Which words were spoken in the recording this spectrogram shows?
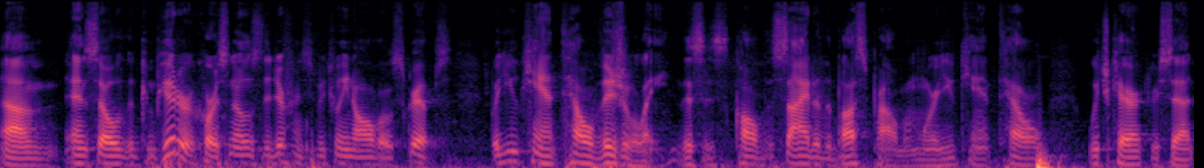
Um, and so the computer, of course, knows the difference between all those scripts, but you can't tell visually. This is called the side of the bus problem, where you can't tell which character set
